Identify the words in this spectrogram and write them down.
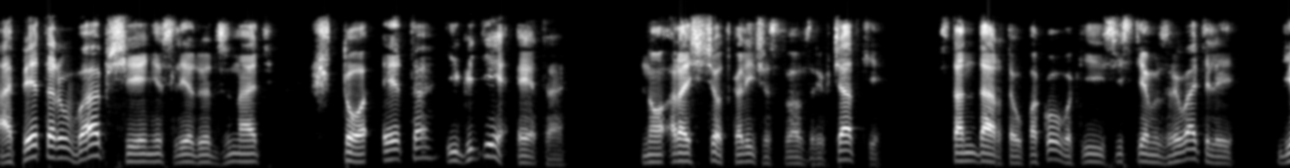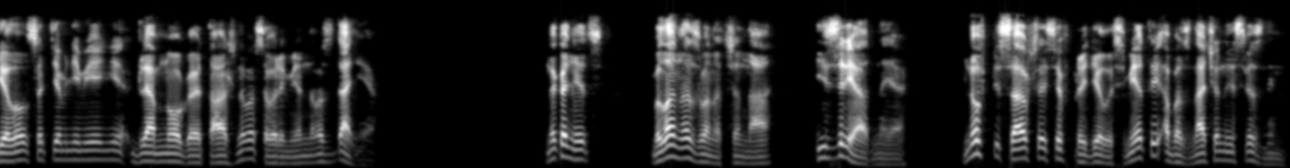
А Петеру вообще не следует знать, что это и где это. Но расчет количества взрывчатки, стандарта упаковок и систем взрывателей – делался, тем не менее, для многоэтажного современного здания. Наконец, была названа цена, изрядная, но вписавшаяся в пределы сметы, обозначенные связным.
